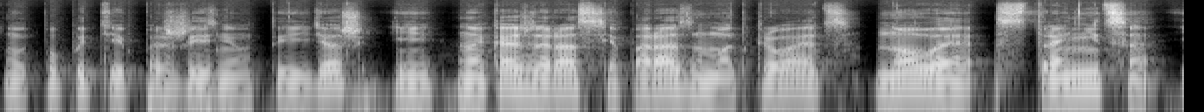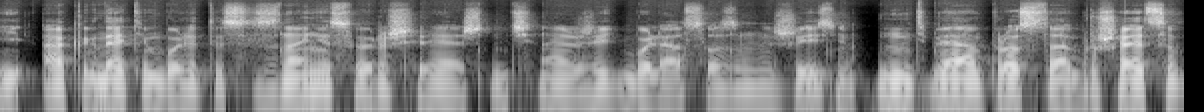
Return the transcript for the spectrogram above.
Ну, вот по пути, по жизни вот ты идешь, и она каждый раз все по-разному открывается. Новая страница, и, а когда тем более ты сознание свое расширяешь, начинаешь жить более осознанной жизнью, на тебя просто обрушается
